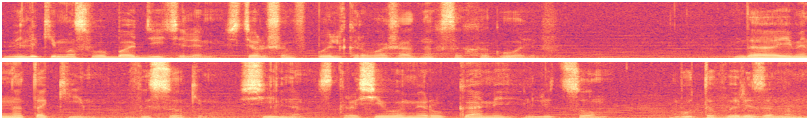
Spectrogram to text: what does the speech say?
великим освободителем, стершим в пыль кровожадных сахагоев. Да, именно таким, высоким, сильным, с красивыми руками и лицом, будто вырезанным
